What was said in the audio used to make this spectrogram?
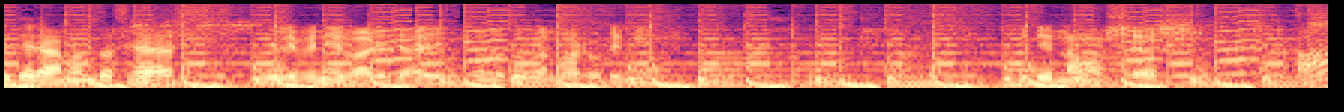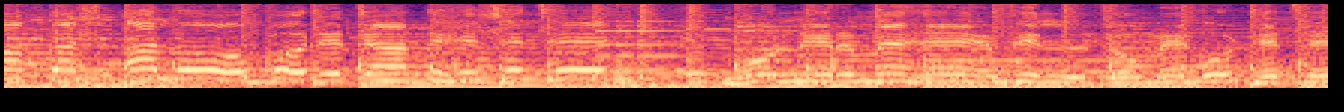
ঈদের আনন্দ শেষ, জিলিপি নিয়ে বাড়ি যাই, কোনো দোকানপাট উঠিনি ঈদের নামাজ শেষ। আকাশ আলো করে চাঁদ হেসেছে, মনের মেহফিল জমে উঠেছে।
